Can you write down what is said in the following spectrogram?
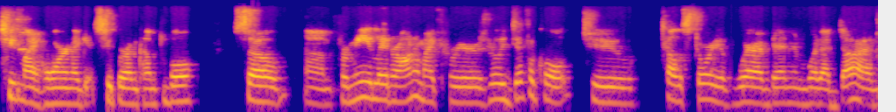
toot my horn. I get super uncomfortable. So um, for me, later on in my career, it's really difficult to tell the story of where I've been and what I've done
